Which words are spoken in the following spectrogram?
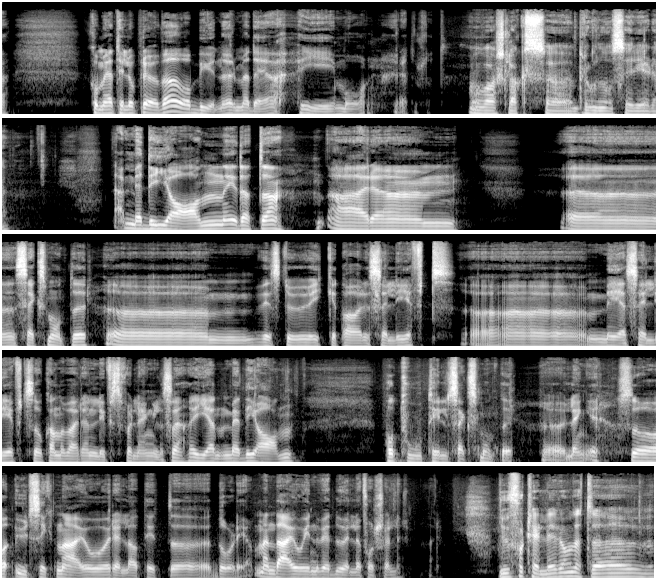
kommer jeg til å prøve, og begynner med det i morgen, rett og slett. Og hva slags eh, prognoser gir det? Medianen i dette er Uh, seks måneder eh, hvis du ikke tar cellegift. Eh, med cellegift så kan det være en livsforlengelse. Igjen medianen på to til seks måneder lenger. Så utsiktene er jo relativt dårlige. Men det er jo individuelle forskjeller. Du forteller om dette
